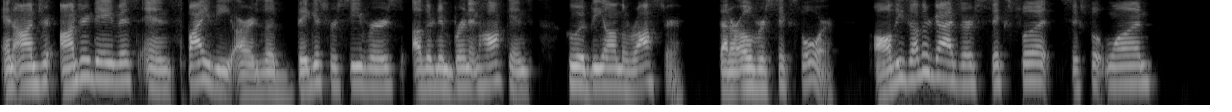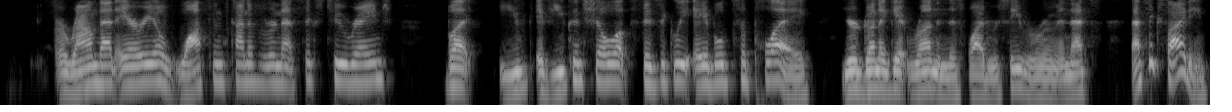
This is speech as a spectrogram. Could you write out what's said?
and Andre Andre Davis and Spivey are the biggest receivers other than Brennan Hawkins who would be on the roster that are over six four. All these other guys are six foot, six foot one, around that area. Watson's kind of in that six two range, but you if you can show up physically able to play, you're gonna get run in this wide receiver room, and that's that's exciting.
